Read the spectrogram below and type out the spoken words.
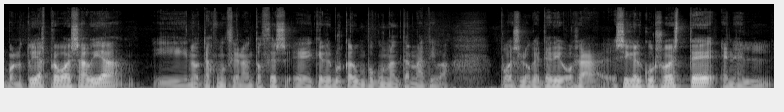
bueno, tú ya has probado esa vía y no te funciona, entonces eh, quieres buscar un poco una alternativa. Pues lo que te digo, o sea, sigue el curso este, en el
